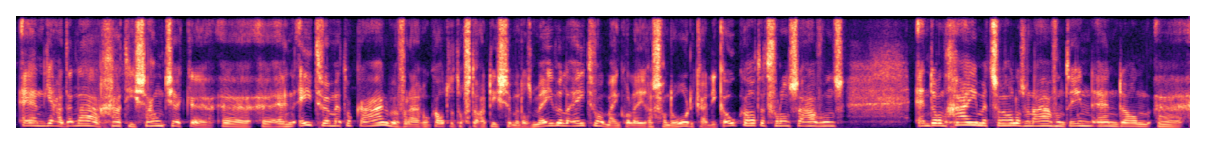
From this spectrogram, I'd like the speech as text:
En ja, daarna gaat hij soundchecken uh, uh, en eten we met elkaar. We vragen ook altijd of de artiesten met ons mee willen eten. Want mijn collega's van de horeca die koken altijd voor ons avonds. En dan ga je met z'n allen zo'n avond in en dan, uh,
